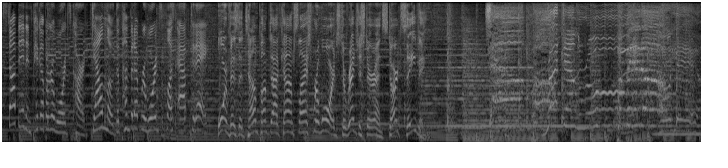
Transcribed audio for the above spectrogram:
Stop in and pick up a rewards card. Download the Pump It Up Rewards Plus app today. Or visit townpump.com slash rewards to register and start saving. Right down the road. Pump it up. Oh, yeah.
